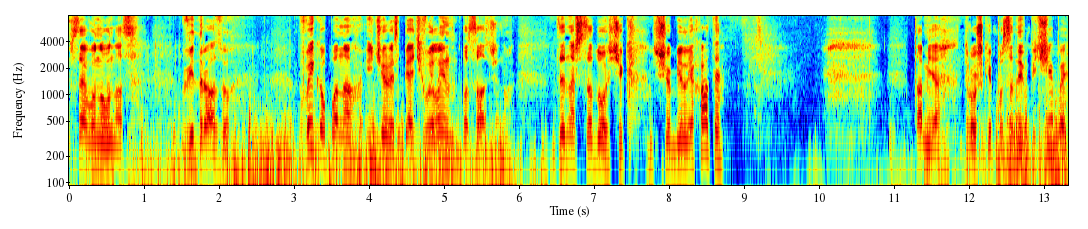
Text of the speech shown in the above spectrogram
Все воно у нас відразу викопано і через 5 хвилин посаджено. Це наш садочок, що біля хати. Там я трошки посадив підщепи.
